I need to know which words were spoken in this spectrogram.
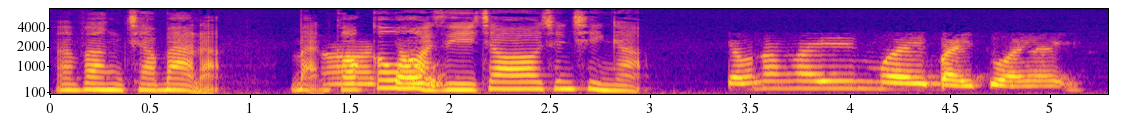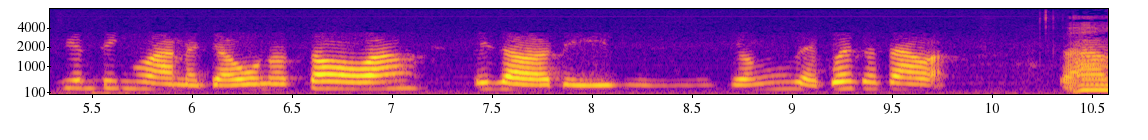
À, vâng, chào bạn ạ. Bạn có À, câu cháu- hỏi gì cho chương trình ạ? Cháu năm nay 17 tuổi ấy. Viêm tinh hoàn là cháu nó to quá. Bây giờ thì hướng giải quyết ra sao ạ? Dạ, À.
